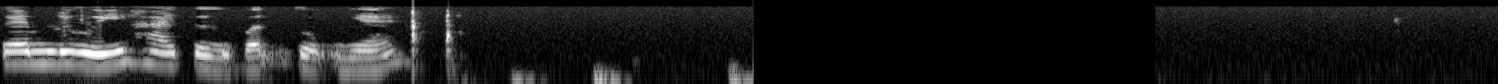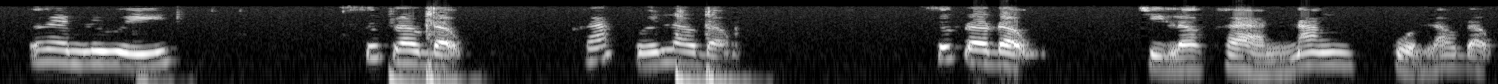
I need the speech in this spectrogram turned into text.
Các em lưu ý hai từ vận dụng nhé. Các em lưu ý, sức lao động khác với lao động. Sức lao động chỉ là khả năng của lao động.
